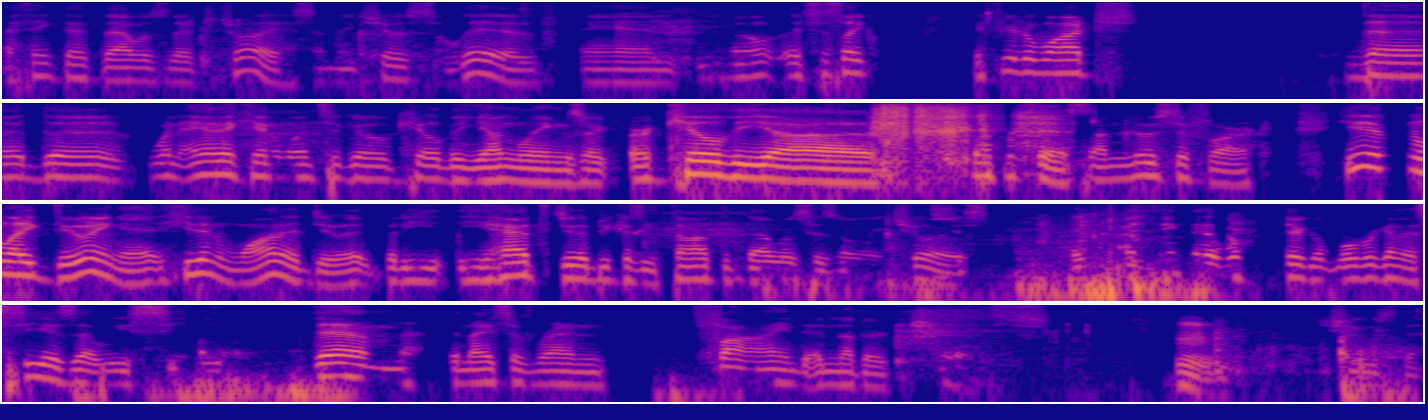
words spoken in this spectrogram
I think that that was their choice, and they chose to live. And you know, it's just like if you're to watch the the when Anakin went to go kill the younglings or, or kill the uh, separatist on Mustafar. He didn't like doing it. He didn't want to do it, but he, he had to do it because he thought that that was his only choice. And I think that what, they're, what we're going to see is that we see them, the Knights of Ren, find another choice. Hmm. Choose that.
